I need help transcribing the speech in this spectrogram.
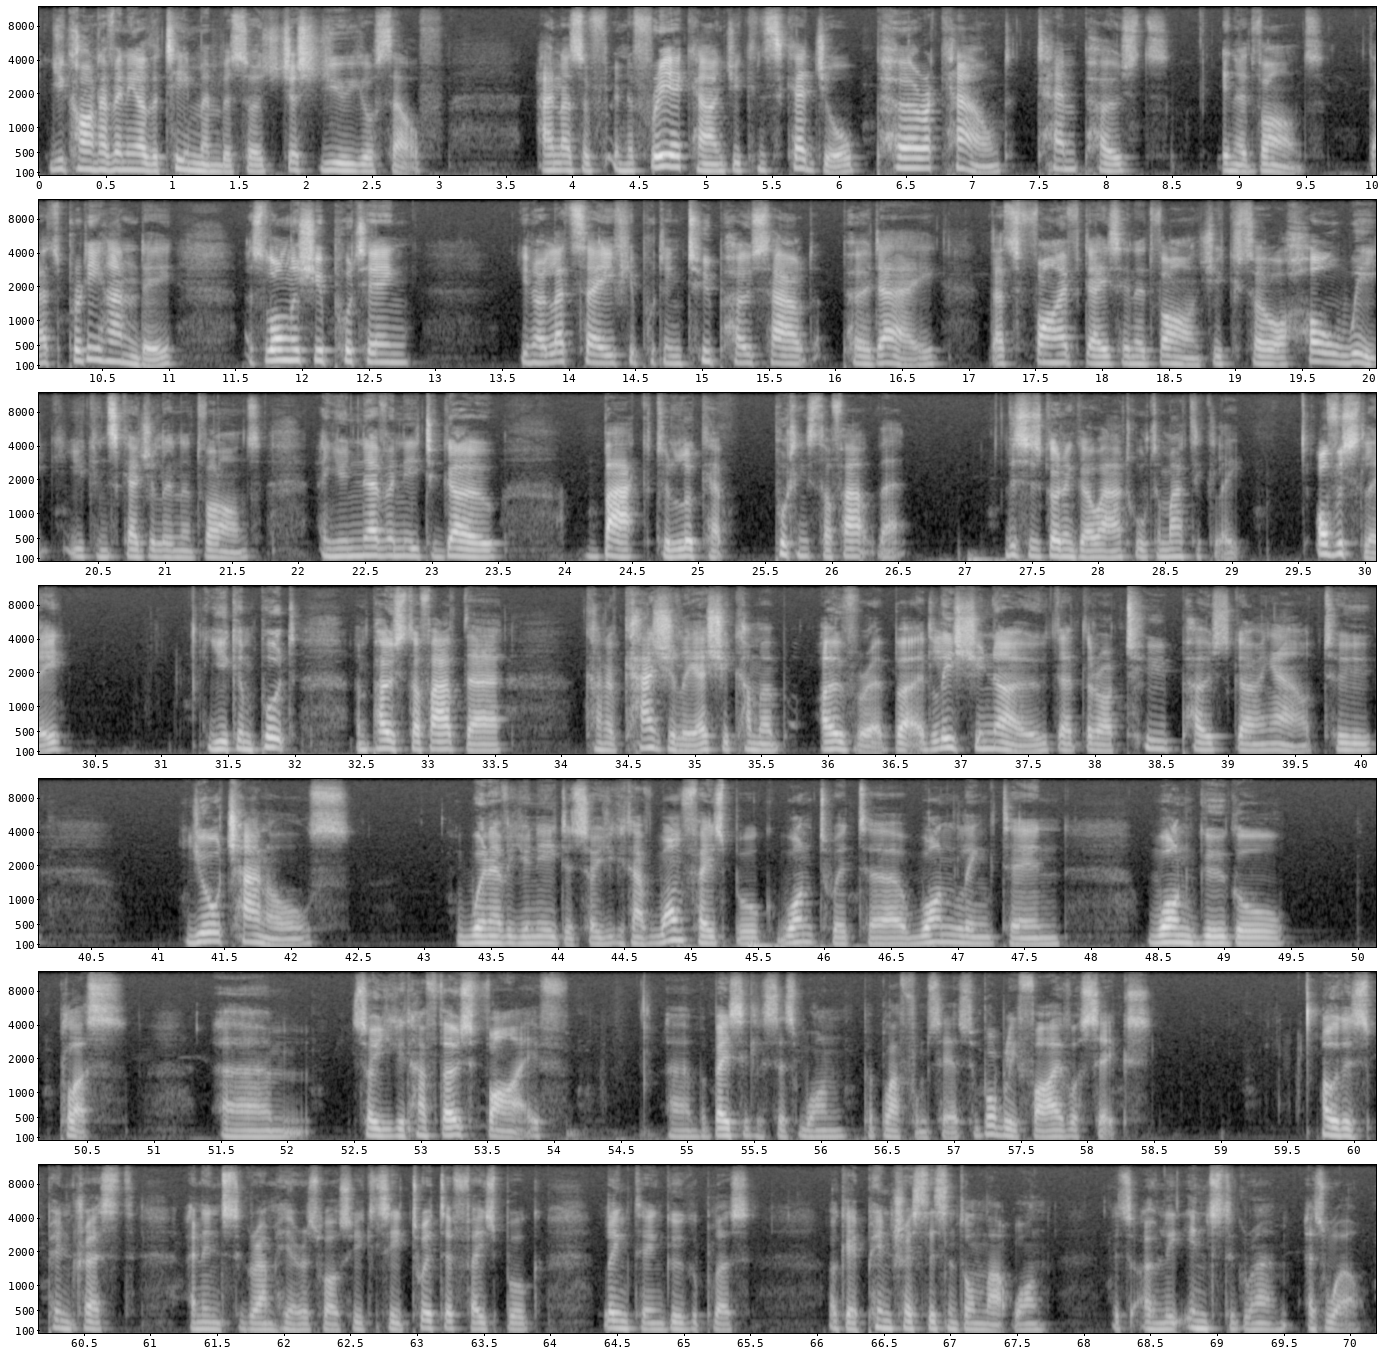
you can't have any other team members, so it's just you yourself. And as a, in a free account, you can schedule per account 10 posts in advance. That's pretty handy as long as you're putting, you know, let's say if you're putting two posts out per day, that's five days in advance. You, so a whole week you can schedule in advance and you never need to go back to look at putting stuff out there. This is going to go out automatically. Obviously, you can put and post stuff out there kind of casually as you come up over it, but at least you know that there are two posts going out to your channels whenever you need it. So you could have one Facebook, one Twitter, one LinkedIn, one Google Plus. Um, so you could have those five, um, but basically it says one per platform here. So probably five or six. Oh, there's Pinterest and Instagram here as well. So you can see Twitter, Facebook, LinkedIn, Google Plus. Okay, Pinterest isn't on that one. It's only Instagram as well.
